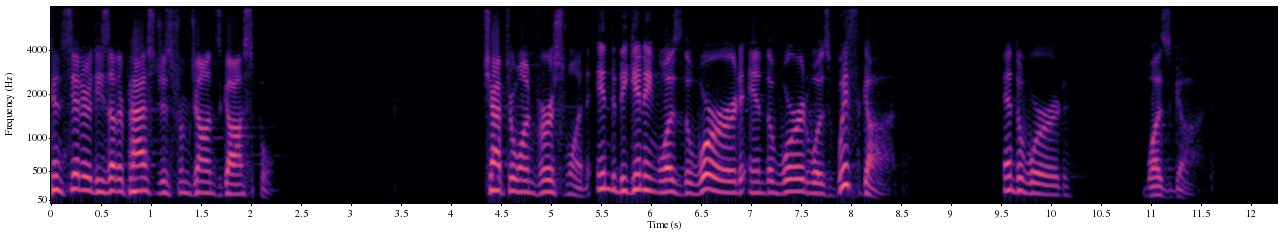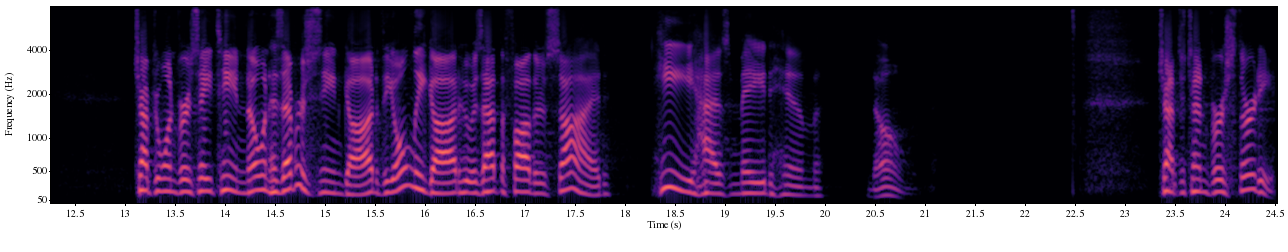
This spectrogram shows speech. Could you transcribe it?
Consider these other passages from John's Gospel. Chapter 1, verse 1 In the beginning was the Word, and the Word was with God, and the Word was God. Chapter 1, verse 18 No one has ever seen God, the only God who is at the Father's side, he has made him known. Chapter 10, verse 30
